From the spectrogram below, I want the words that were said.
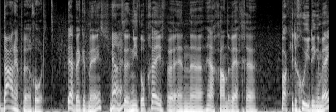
daar heb eh, gehoord. Ja, ben ik het mee eens. Je Ja, moet eh, niet opgeven en eh, ja, gaandeweg eh pak je de goede dingen mee.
